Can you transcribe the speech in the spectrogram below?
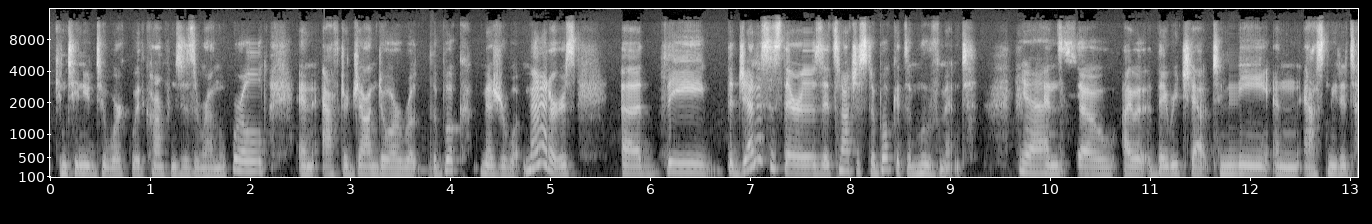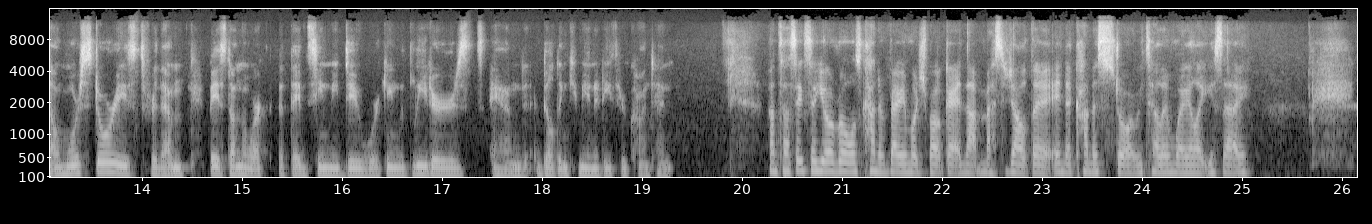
continued to work with conferences around the world. And after John Doerr wrote the book, Measure What Matters, uh, the the genesis there is it's not just a book; it's a movement. Yeah. And so I they reached out to me and asked me to tell more stories for them based on the work that they'd seen me do, working with leaders and building community through content. Fantastic. So your role is kind of very much about getting that message out there in a kind of storytelling way, like you say.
